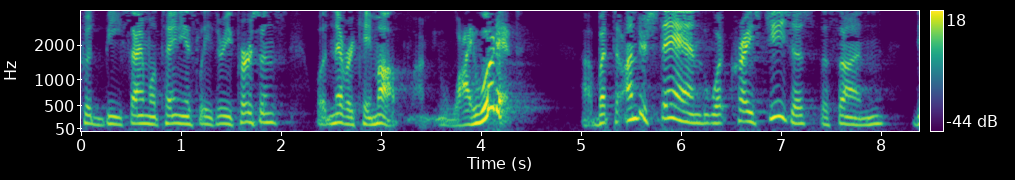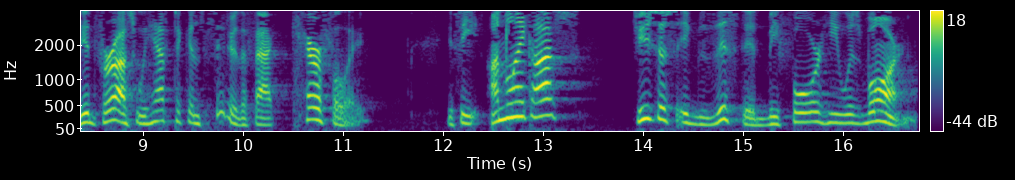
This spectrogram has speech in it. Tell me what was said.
could be simultaneously three persons, well, it never came up. I mean, why would it? Uh, but to understand what Christ Jesus, the Son, did for us, we have to consider the fact carefully. You see, unlike us, Jesus existed before he was born,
